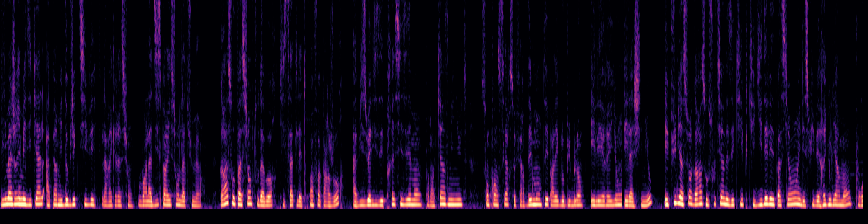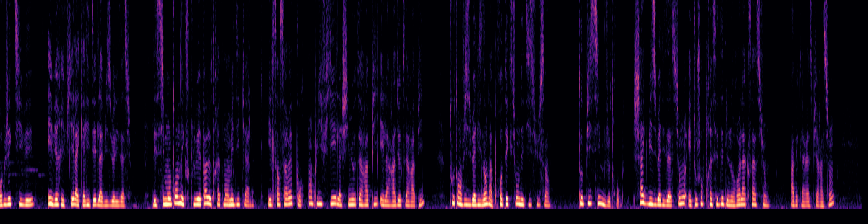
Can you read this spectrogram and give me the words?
L'imagerie médicale a permis d'objectiver la régression, voire la disparition de la tumeur. Grâce au patient tout d'abord qui s'attelait trois fois par jour, à visualiser précisément pendant 15 minutes son cancer se faire démonter par les globules blancs et les rayons et la chimio, et puis bien sûr grâce au soutien des équipes qui guidaient les patients et les suivaient régulièrement pour objectiver et vérifier la qualité de la visualisation. Les Simontons n'excluaient pas le traitement médical, ils s'en servaient pour amplifier la chimiothérapie et la radiothérapie, tout en visualisant la protection des tissus sains. Topissime, je trouve. Chaque visualisation est toujours précédée d'une relaxation, avec la respiration,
